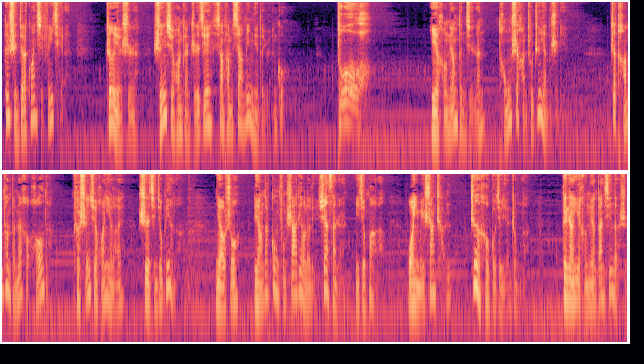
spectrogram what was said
跟沈家的关系匪浅，这也是沈雪环敢直接向他们下命令的缘故。不，叶恒良等几人同时喊出这样的声音。这谈判本来好好的，可沈雪环一来，事情就变了。你要说……两大供奉杀掉了李炫三人也就罢了，万一没杀成，这后果就严重了。更让叶恒良担心的是，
